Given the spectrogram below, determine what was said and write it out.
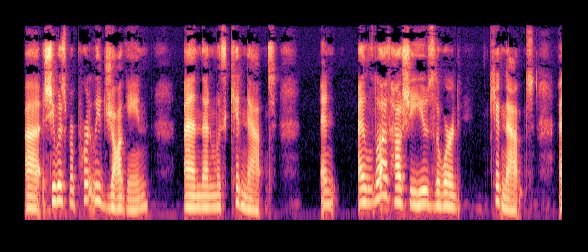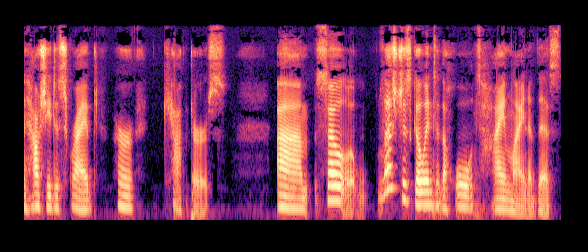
Uh, she was reportedly jogging and then was kidnapped. And I love how she used the word kidnapped and how she described her captors. Um, so let's just go into the whole timeline of this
